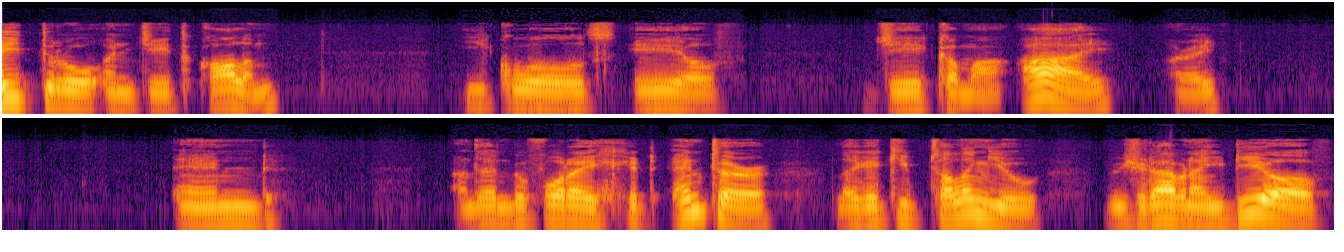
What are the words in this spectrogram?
ith row and jth column equals a of j comma i all right and and then before I hit enter like I keep telling you we should have an idea of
